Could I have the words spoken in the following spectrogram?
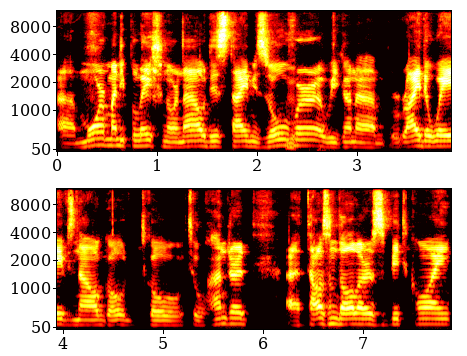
uh, more manipulation, or now this time is mm-hmm. over? Are gonna ride the waves now? Go go to hundred uh, dollars Bitcoin?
